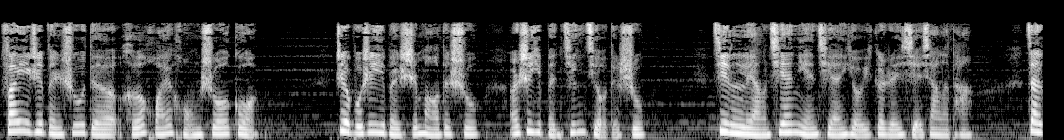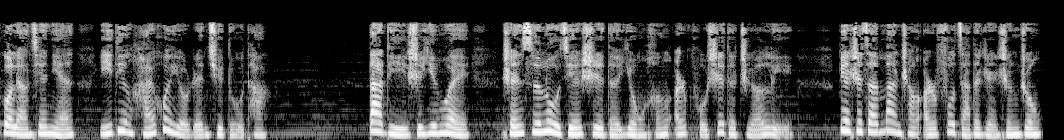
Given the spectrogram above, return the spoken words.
翻译这本书的何怀宏说过：“这不是一本时髦的书，而是一本经久的书。近两千年前有一个人写下了它，再过两千年一定还会有人去读它。大抵是因为陈思路揭示的永恒而普世的哲理。”便是在漫长而复杂的人生中，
